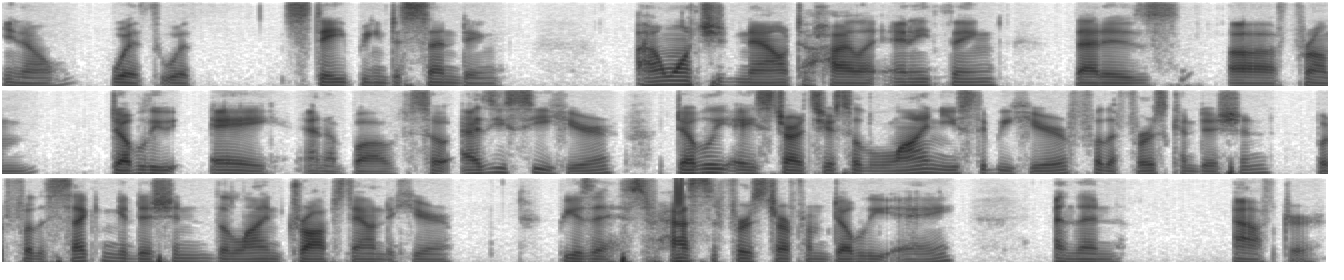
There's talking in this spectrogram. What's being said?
you know, with, with state being descending, I want you now to highlight anything that is uh, from WA and above. So as you see here, WA starts here. So the line used to be here for the first condition, but for the second condition, the line drops down to here because it has to first start from WA and then after.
